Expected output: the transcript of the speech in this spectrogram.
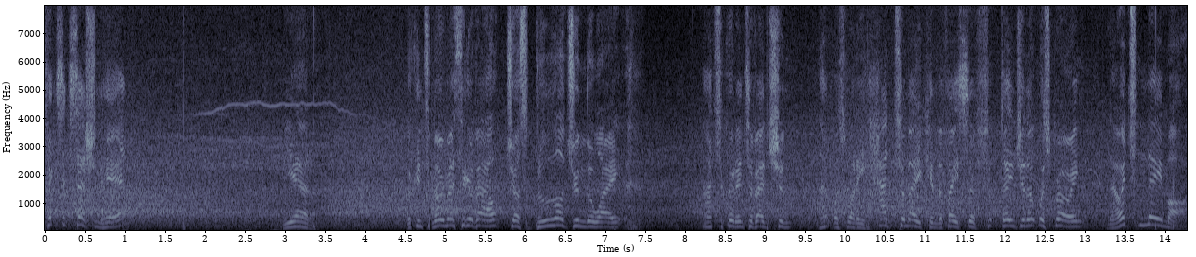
quick succession here. Vieira. Looking to no messing about, just bludgeoned away. That's a good intervention. That was what he had to make in the face of danger that was growing. Now it's Neymar.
